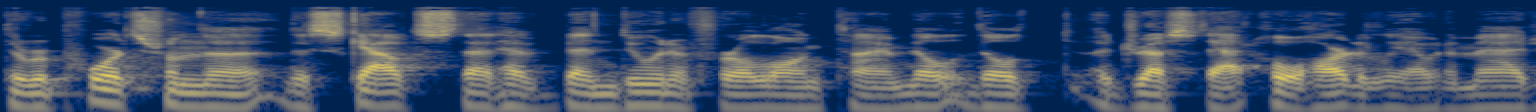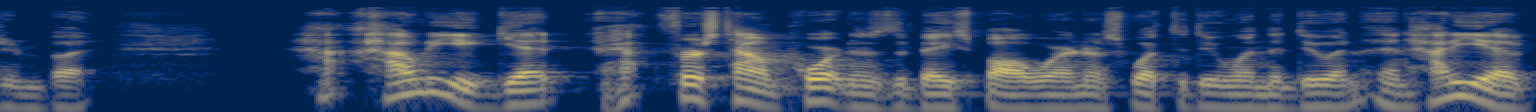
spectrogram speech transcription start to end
the reports from the the scouts that have been doing it for a long time. They'll they'll address that wholeheartedly, I would imagine. But how, do you get first? How important is the baseball awareness? What to do, when to do it, and how do you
